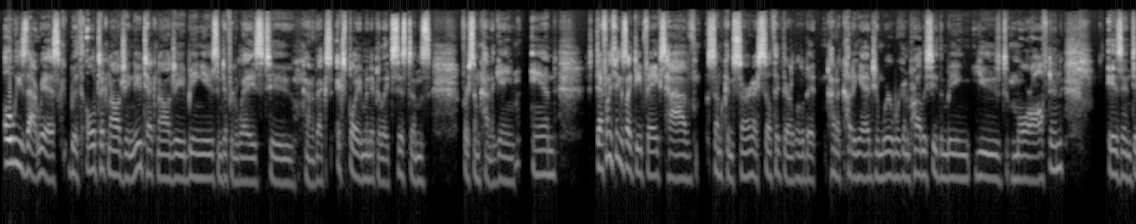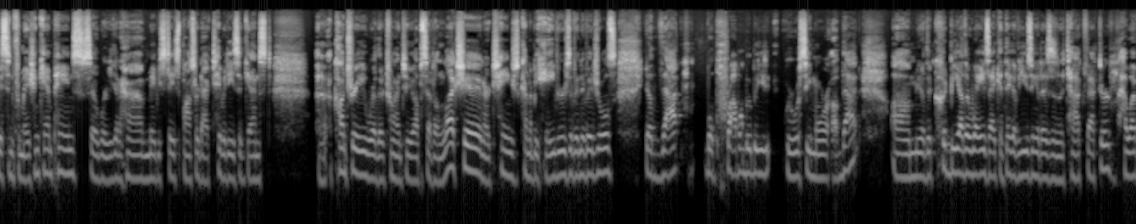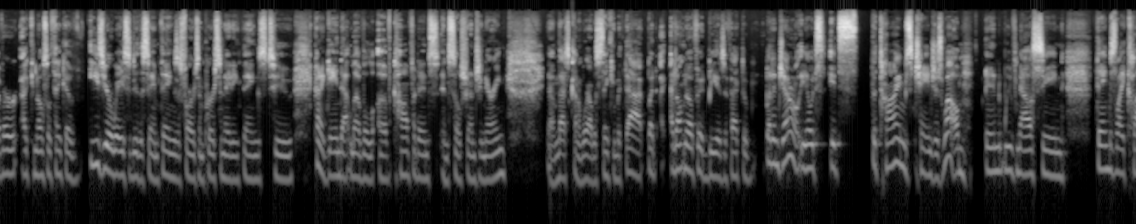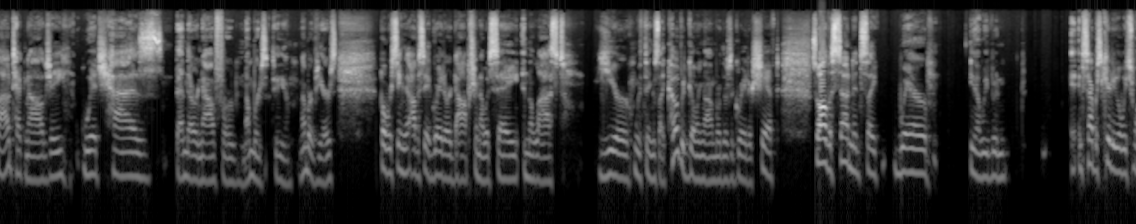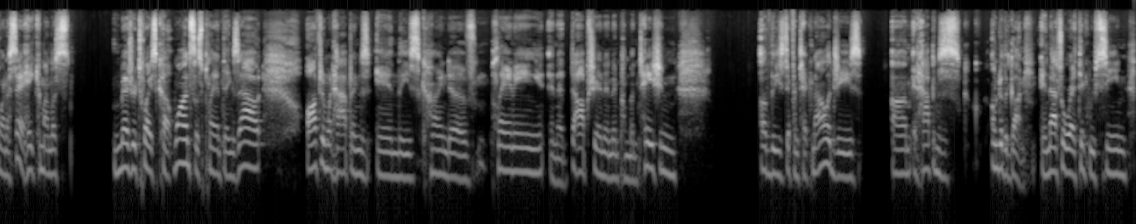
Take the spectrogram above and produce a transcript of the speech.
always that risk with old technology and new technology being used in different ways to kind of ex- exploit and manipulate systems for some kind of gain. And definitely things like deepfakes have some concern. I still think they're a little bit kind of cutting edge and where we're going to probably see them being used more often is in disinformation campaigns. So where you're going to have maybe state sponsored activities against uh, a country where they're trying to upset an election or change kind of behaviors of individuals. You know, that will probably be where we'll see more of that. Um, you know, there could be other ways I can think of using it as an attack vector. However, I can also think of easier ways to do the same things as far as impersonating things to kind of gain that level of confidence in social engineering. Um, that's kind of where I was thinking with that. But I don't know if it'd be as effective. But in general, you know, it's it's the times change as well. And we've now seen things like cloud technology, which has been there now for numbers, you know, number of years. But we're seeing obviously a greater adoption, I would say, in the last year with things like COVID going on, where there's a greater shift. So all of a sudden, it's like where, you know, we've been in cybersecurity, we just want to say, hey, come on, let's measure twice, cut once, let's plan things out. Often, what happens in these kind of planning and adoption and implementation of these different technologies, um, it happens under the gun. And that's where I think we've seen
